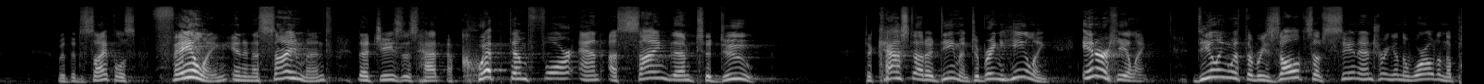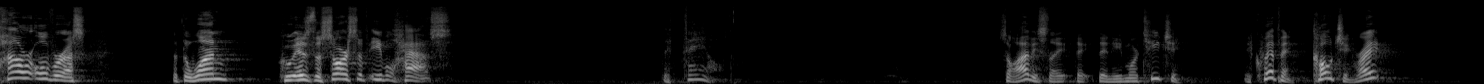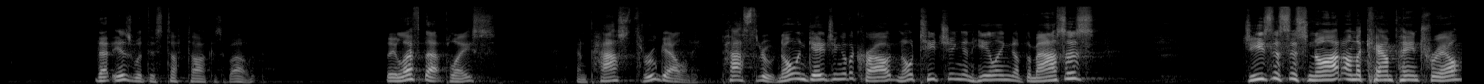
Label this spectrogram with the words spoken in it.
with the disciples failing in an assignment that Jesus had equipped them for and assigned them to do to cast out a demon, to bring healing, inner healing, dealing with the results of sin entering in the world and the power over us that the one who is the source of evil has. They failed. So obviously, they, they need more teaching, equipping, coaching, right? That is what this tough talk is about. They left that place and passed through Galilee. Passed through. No engaging of the crowd, no teaching and healing of the masses. Jesus is not on the campaign trail.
